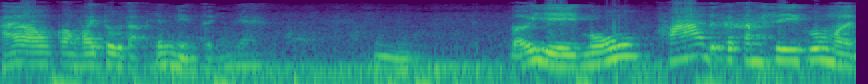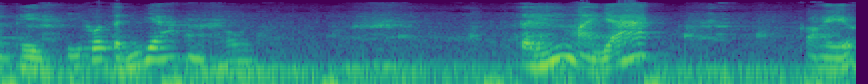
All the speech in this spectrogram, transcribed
Phải không? Con phải tu tập chánh niệm tỉnh giác. Ừ. bởi vì muốn phá được cái tâm si của mình thì chỉ có tỉnh giác mà thôi tỉnh mà giác. Con hiểu.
